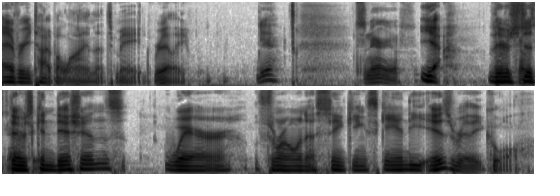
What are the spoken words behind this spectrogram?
every type of line that's made, really. Yeah. Scenarios. Yeah. There's just there's conditions where throwing a sinking Scandi is really cool.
